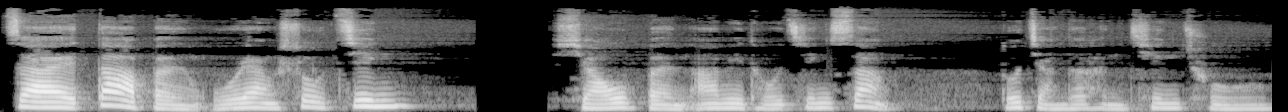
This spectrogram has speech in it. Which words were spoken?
在大本无量寿经、小本阿弥陀经上都讲得很清楚。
